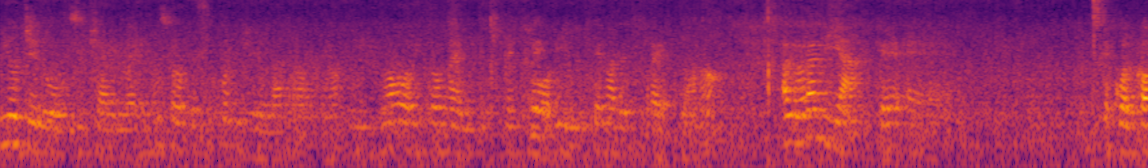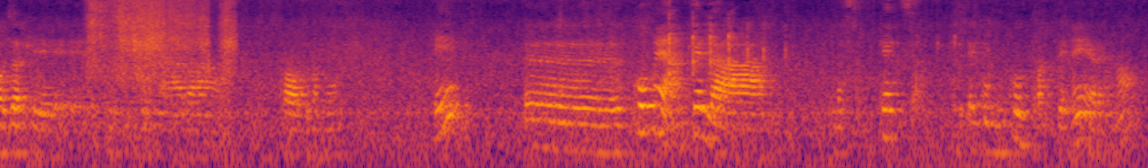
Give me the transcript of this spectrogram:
miogelosi, cioè il, muscolo che si congela proprio, quindi di nuovo ritorna il, il, il tema del freddo, no? Allora lì anche è, è qualcosa che, che si segnala prodromo. E eh, come anche la, la stanchezza, che è comunque un trattenere, no?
